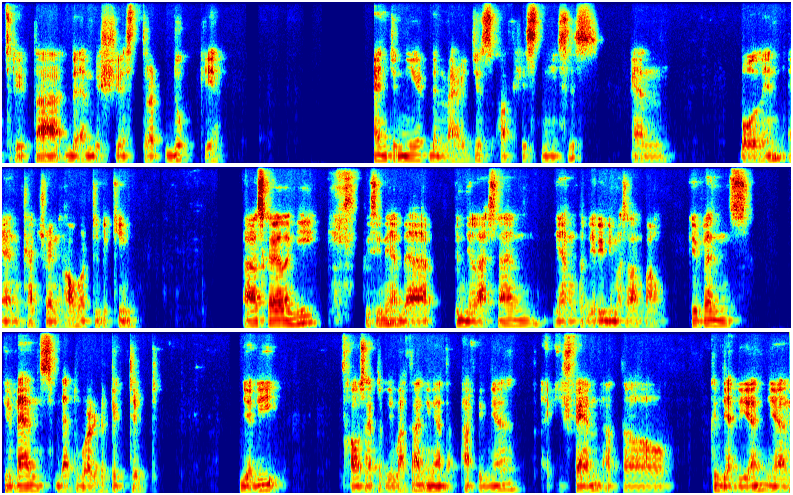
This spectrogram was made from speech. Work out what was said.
cerita The Ambitious Third Duke ya. Engineered the marriages of his nieces and Boleyn and Catherine Howard to the king. Uh, sekali lagi, di sini ada penjelasan yang terjadi di masa lampau. Events events that were depicted. Jadi, kalau saya terjemahkan, ini artinya event atau kejadian yang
